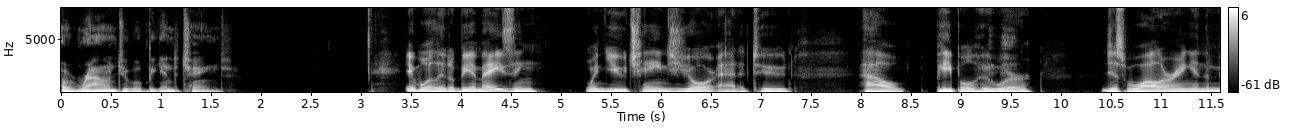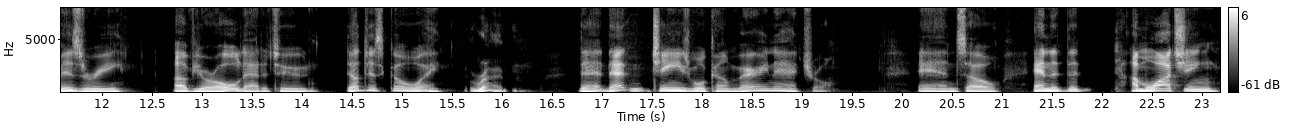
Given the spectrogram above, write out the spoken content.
around you will begin to change. It well, it'll be amazing when you change your attitude, how people who were just wallowing in the misery of your old attitude, they'll just go away. Right. That that change will come very natural. And so and the, the I'm watching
